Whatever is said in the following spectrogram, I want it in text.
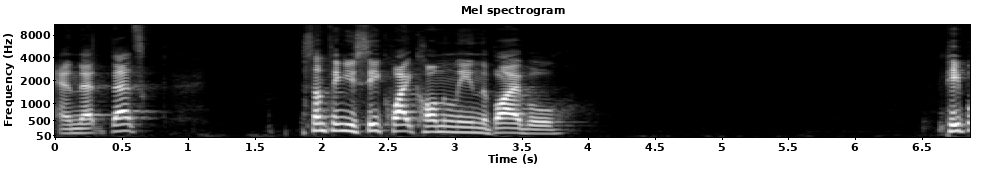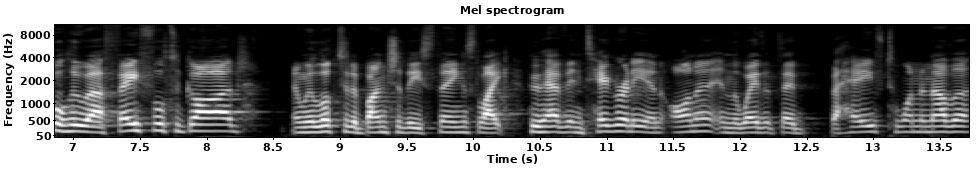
And that, that's something you see quite commonly in the Bible. People who are faithful to God, and we looked at a bunch of these things, like who have integrity and honor in the way that they behave to one another,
